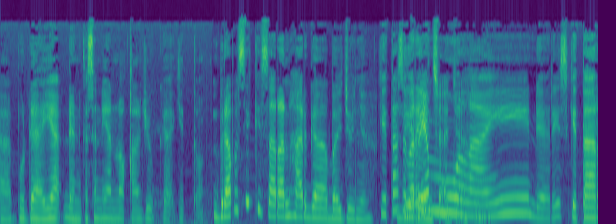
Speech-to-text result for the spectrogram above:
uh, budaya dan kesenian lokal juga gitu. Berapa sih kisaran harga bajunya? Kita sebenarnya range aja. mulai dari sekitar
